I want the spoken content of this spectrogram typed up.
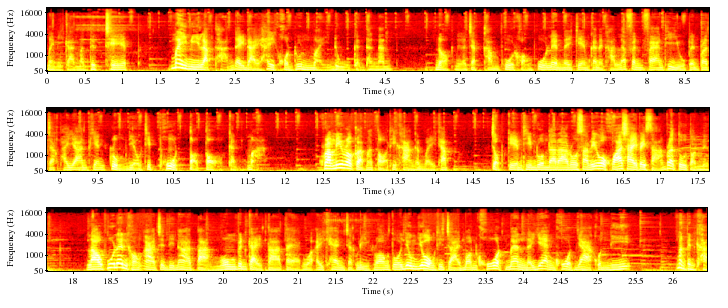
ไม่มีการบันทึกเทป ไม่มีหลักฐานใด ๆ ให้คนรุ่นใหม่ดูกันทั้งนั้น นอกเหนือจากคำพูดของผู้เล่นในเกมการแข่งขัน และแฟนๆที่อยู่เป็นประจักษ์พยานเพียงกลุ่มเดียวที่พูดต่อๆกันมา คราวนี้เรากลับมาต่อที่ค้างกันไว้ครับ จบเกมทีมรวมดาราโรซาริโอคว้าชัยไป 3 ประตูต่อหนึ่งเหล่าผู้เล่นของอาร์เจนตินาต่างงงเป็นไก่ตาแตกว่าไอ้แข้งจากลีกรองตัวโย่งๆที่จ่ายบอลโคตรแม่นและแย่งโคตรยากคนนี้ มันเป็นใคร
